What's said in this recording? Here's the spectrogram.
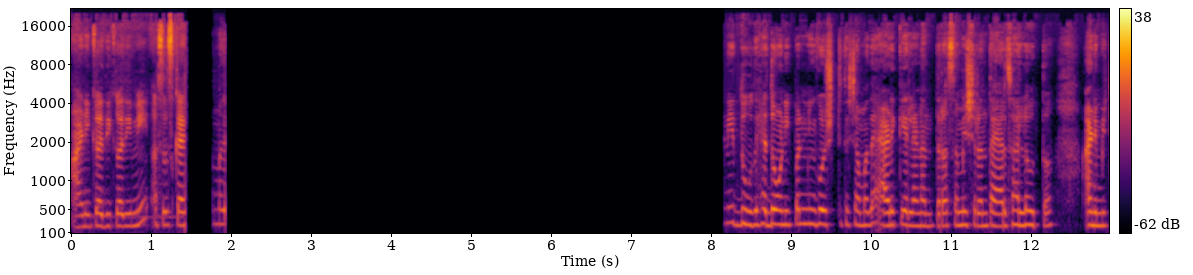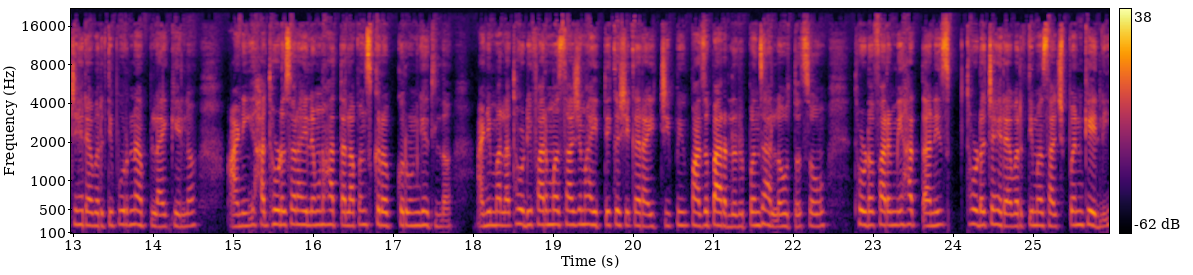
आणि कधी कधी मी असंच काय आणि दूध ह्या दोन्ही पण मी गोष्टी त्याच्यामध्ये ॲड केल्यानंतर असं मिश्रण तयार झालं होतं. आणि मी चेहऱ्यावरती पूर्ण अप्लाय केलं. आणि हा थोडंसं राहिलं म्हणून हाताला पण स्क्रब करून घेतलं. आणि मला थोडीफार मसाज माहिती कशी करायची मी माझं पार्लर पण झालं होतं. सो थोडंफार मी हातानेच थोडं चेहऱ्यावरती मसाज पण केली.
